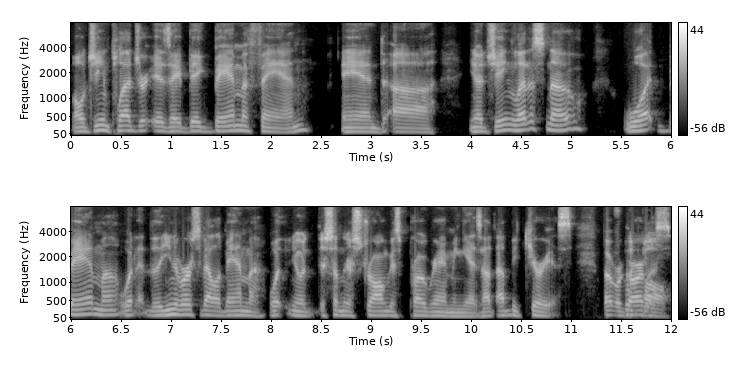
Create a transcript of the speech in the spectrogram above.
Well, Gene Pledger is a big Bama fan, and uh, you know, Gene, let us know what Bama, what the University of Alabama, what you know, some of their strongest programming is. I'd, I'd be curious. But regardless,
